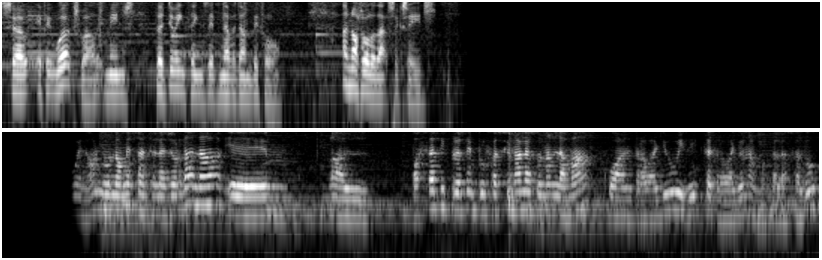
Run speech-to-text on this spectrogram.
So if it works well, it means they're doing things they've never done before. And not all of that succeeds. Bueno, el meu nom és Àngela Jordana. Eh, el passat i present professional es donen la mà quan treballo i dic que treballo en el món de la salut,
